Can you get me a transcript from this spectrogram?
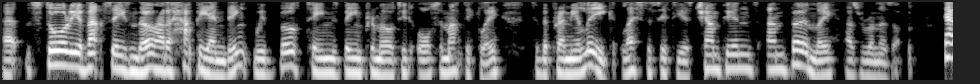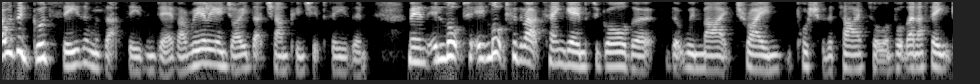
Uh, the story of that season, though, had a happy ending, with both teams being promoted automatically to the Premier League, Leicester City as champions and Burnley as runners up. That was a good season, was that season, Dave? I really enjoyed that championship season. I mean, it looked it looked with about ten games to go that that we might try and push for the title, but then I think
